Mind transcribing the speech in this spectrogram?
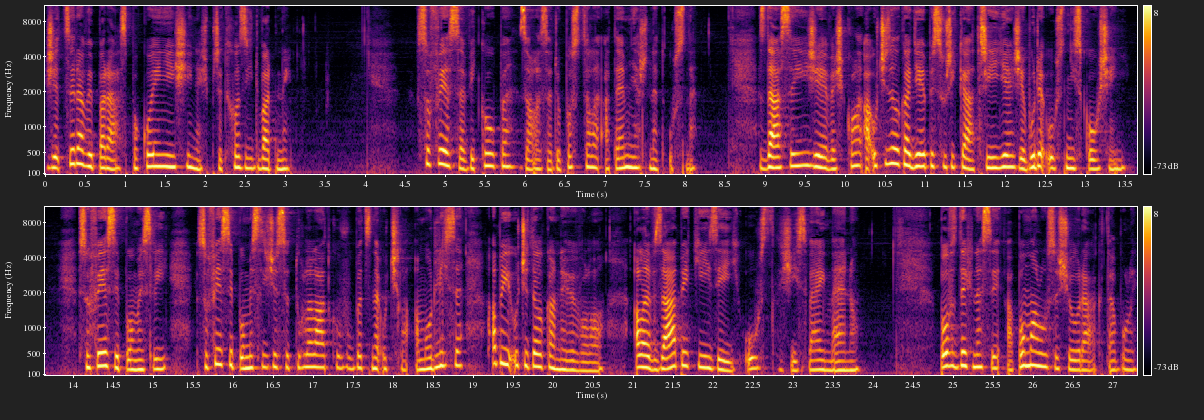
že dcera vypadá spokojenější než předchozí dva dny. Sofie se vykoupe, zaleze do postele a téměř hned usne. Zdá se jí, že je ve škole a učitelka dějepisu říká třídě, že bude ústní zkoušení. Sofie si pomyslí, Sofie si pomyslí, že se tuhle látku vůbec neučila a modlí se, aby ji učitelka nevyvolala, ale v zápětí z jejich úst slyší své jméno. Povzdechne si a pomalu se šourá k tabuli.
